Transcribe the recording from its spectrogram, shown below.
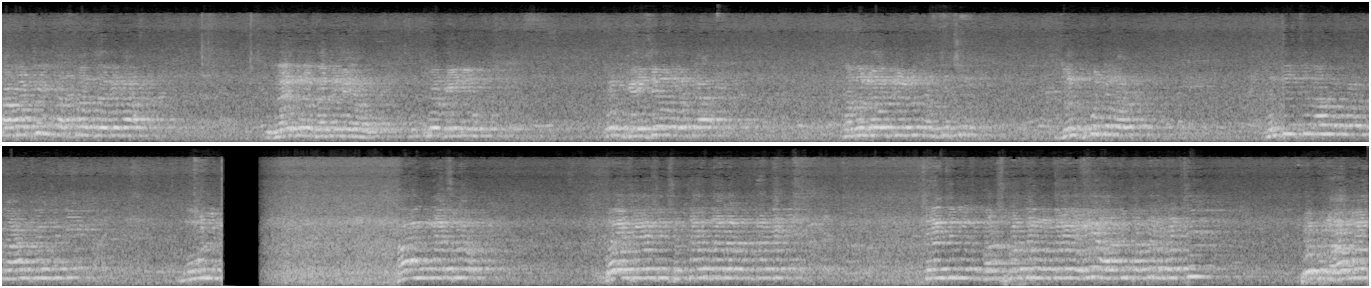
కాబట్టి తప్పనిసరిగా రైతుల బదిలీ ఇంకోటి నేను గెలిచిన యొక్క తమిళనాడు కల్పించి దులుపుకుంటున్నాం అందిస్తున్నాము రాజకీయానికి మూడు కాంగ్రెస్లో దయచేసి సిద్ధాంతాలు ఉండండి చిన్న చిన్న మనస్పర్ధలు ఉంటాయి కానీ అన్ని పక్కన పెట్టి రేపు రాబోయే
